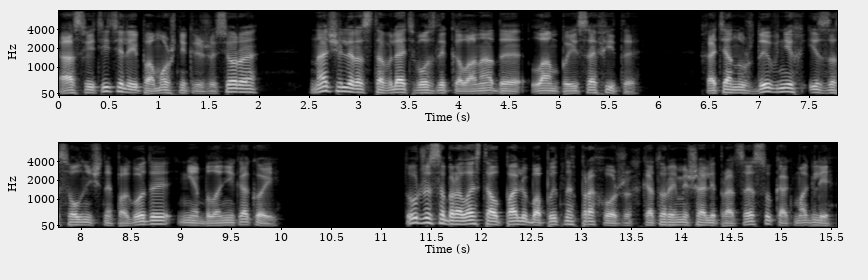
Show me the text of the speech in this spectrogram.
а осветители и помощник режиссера начали расставлять возле колоннады лампы и софиты, хотя нужды в них из-за солнечной погоды не было никакой. Тут же собралась толпа любопытных прохожих, которые мешали процессу как могли.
